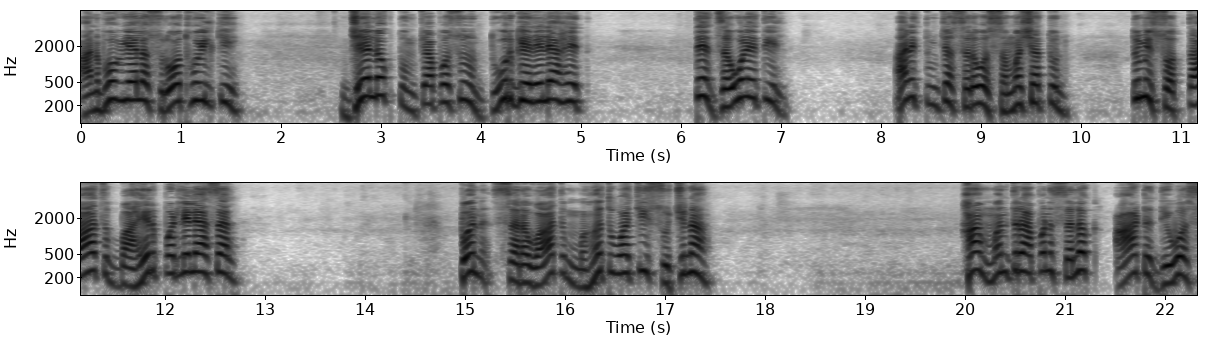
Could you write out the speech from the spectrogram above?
अनुभव यायला सुरुवात होईल की जे लोक तुमच्यापासून दूर गेलेले आहेत ते जवळ येतील आणि तुमच्या सर्व समस्यातून तुम्ही स्वतःच बाहेर पडलेले असाल. पण सर्वात महत्वाची सूचना हा मंत्र आपण सलग आठ दिवस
